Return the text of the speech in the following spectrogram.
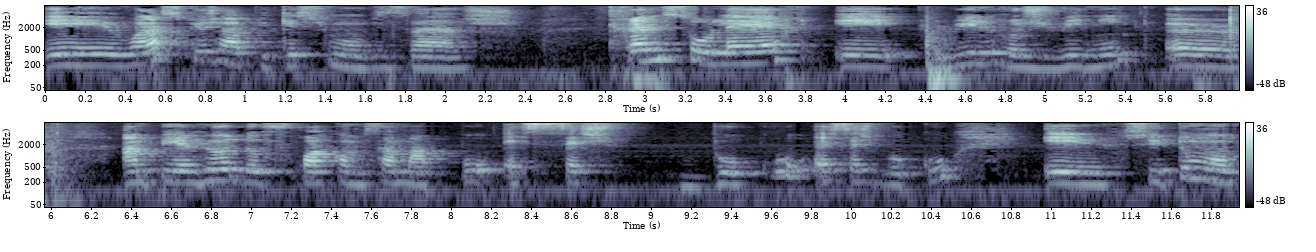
Et voilà ce que j'ai appliqué sur mon visage. Crème solaire et l'huile rejuvénique. Euh, en période de froid comme ça, ma peau, est sèche beaucoup. Elle sèche beaucoup. Et surtout, mon,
